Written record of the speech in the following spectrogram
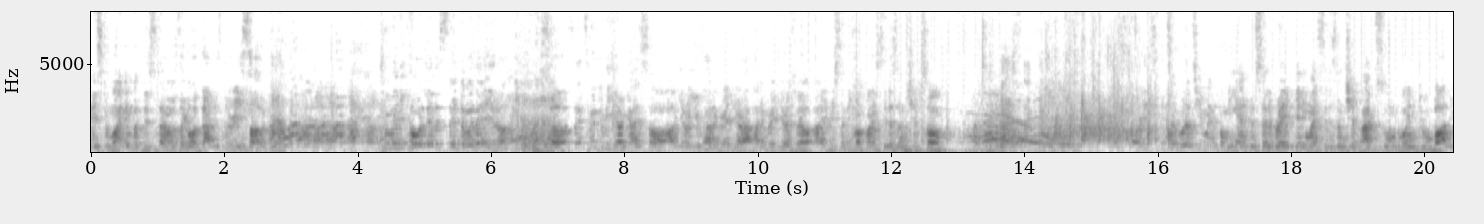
face to my name, but this time I was like, oh, that is Teresa. Okay. Too many cover letters sent over there, you know. So, so it's good to be here, guys. So, uh, you know, you've had a great year. I've had a great year as well. I recently got my citizenship, so yes, thank you. Yes, so it's, it's a good achievement for me, and to celebrate getting my citizenship, I'm soon going to Bali.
